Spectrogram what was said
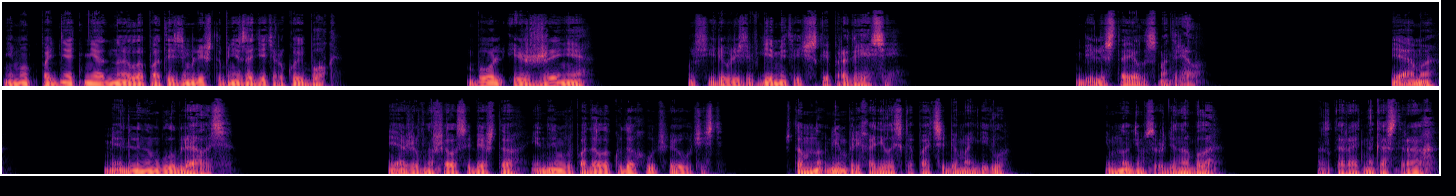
не мог поднять ни одной лопатой земли, чтобы не задеть рукой бок. Боль и жжение усиливались в геометрической прогрессии. Билли стоял и смотрел. Яма медленно углублялась. Я же внушал себе, что иным выпадала куда худшая участь, что многим приходилось копать себе могилу, и многим суждено было сгорать на кострах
